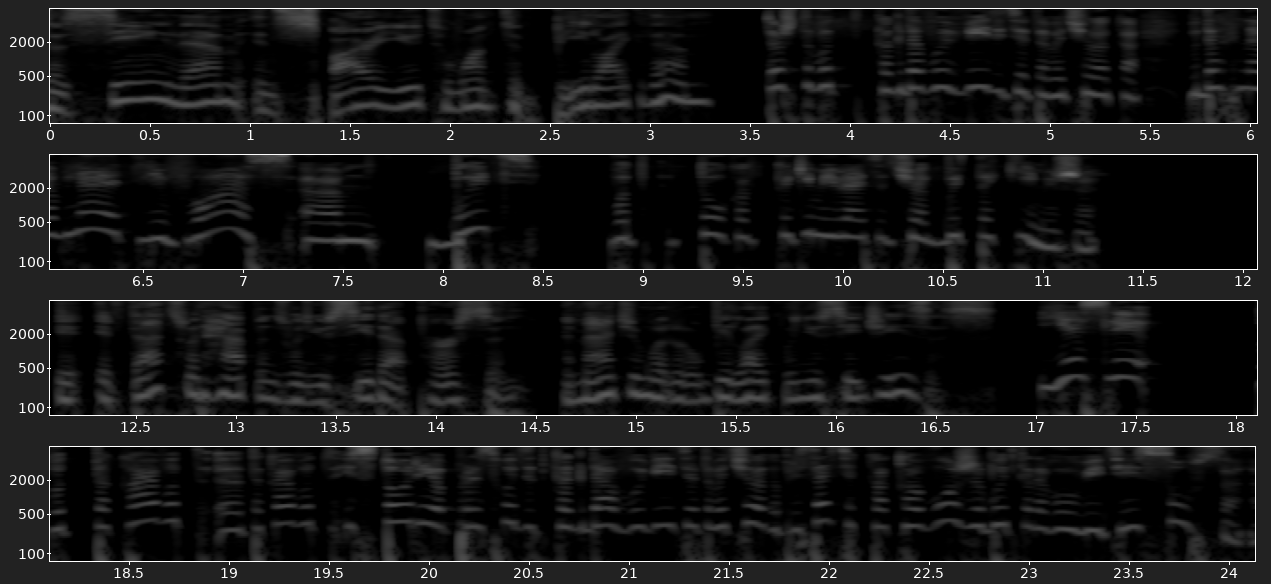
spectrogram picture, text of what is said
does seeing them inspire you to want to be like them? То, что вот когда вы видите этого человека, вдохновляет ли вас эм, быть вот то, как, каким является этот человек, быть такими же? I- If that's what happens when you see that person, imagine what it'll be like when you see Jesus. Если вот такая вот, э, такая вот история происходит, когда вы видите этого человека, представьте, каково же будет, когда вы увидите Иисуса.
